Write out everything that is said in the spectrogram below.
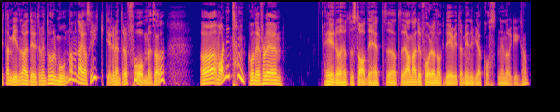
vitaminer. Det er jo D-vitamin til hormonene, men det er ganske viktige elementer å få med seg. det. Og Hva er din tanke om det? For det hører og hørte stadighet at ja, nei, du får jo nok D-vitaminer via kosten i Norge, ikke sant.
